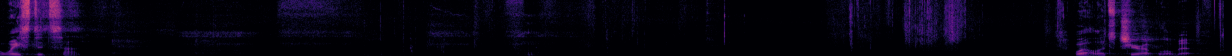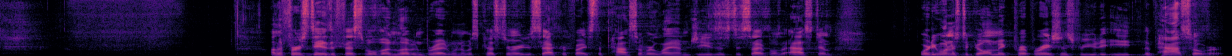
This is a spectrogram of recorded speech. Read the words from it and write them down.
a wasted son. Well, let's cheer up a little bit. On the first day of the festival of unleavened bread, when it was customary to sacrifice the Passover lamb, Jesus' disciples asked him, Where do you want us to go and make preparations for you to eat the Passover?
